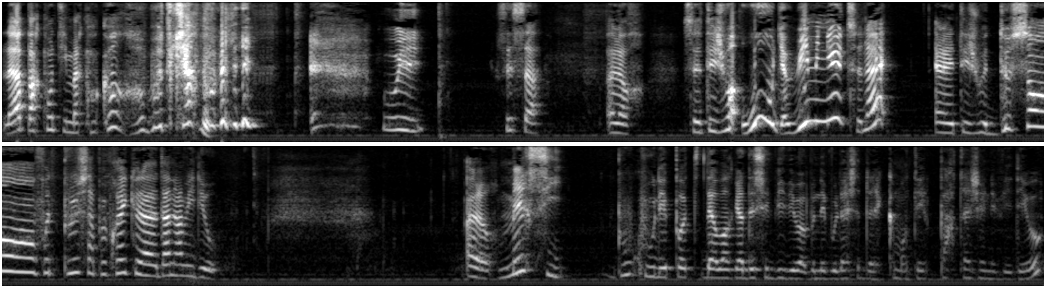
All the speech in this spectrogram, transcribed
là, par contre, il marque encore robot de Carboli. oui, c'est ça. Alors, ça a été joué... Ouh, il y a 8 minutes Là, elle a été jouée 200 fois de plus à peu près que la dernière vidéo. Alors, merci beaucoup les potes d'avoir regardé cette vidéo. Abonnez-vous, lâchez des commentez, partagez les vidéos.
